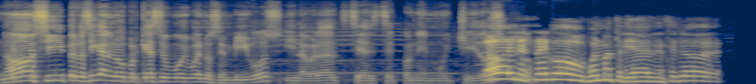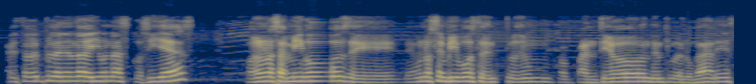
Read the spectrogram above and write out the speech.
No, sí, pero síganlo porque hace muy buenos en vivos y la verdad se, se ponen muy chidos. Ay, les ¿no? traigo buen material. En serio, estoy planeando ahí unas cosillas con unos amigos de, de unos en vivos dentro de un panteón, dentro de lugares.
